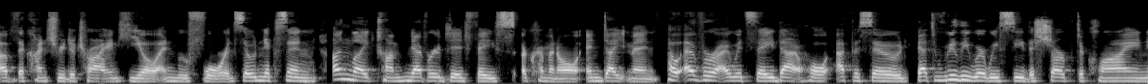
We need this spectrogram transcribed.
of the country to try and heal and move forward. So Nixon, unlike Trump, never did face a criminal indictment. However, I would say that whole episode, that's really where we see the sharp decline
